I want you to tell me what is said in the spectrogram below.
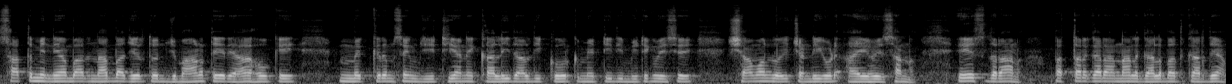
7 ਮਹੀਨਿਆਂ ਬਾਅਦ ਨਾਭਾ ਜੇਲ੍ਹ ਤੋਂ ਜਮਾਨ ਤੇ ਰਿਹਾ ਹੋ ਕੇ ਵਿਕਰਮ ਸਿੰਘ ਮਜੀਠੀਆ ਨੇ ਅਕਾਲੀ ਦਲ ਦੀ ਕੋਰ ਕਮੇਟੀ ਦੀ ਮੀਟਿੰਗ ਵਿੱਚ ਸ਼ਾਮਲ ਹੋਈ ਚੰਡੀਗੜ੍ਹ ਆਏ ਹੋਏ ਸਨ। ਇਸ ਦੌਰਾਨ ਪੱਤਰਕਾਰਾਂ ਨਾਲ ਗੱਲਬਾਤ ਕਰਦਿਆਂ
